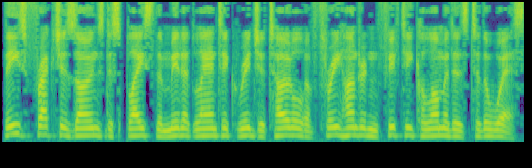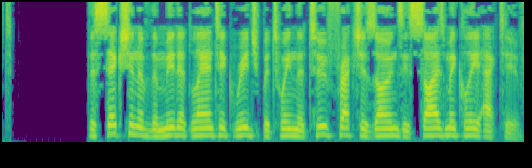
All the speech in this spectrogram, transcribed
These fracture zones displace the Mid-Atlantic Ridge a total of 350 km to the west. The section of the Mid-Atlantic Ridge between the two fracture zones is seismically active.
